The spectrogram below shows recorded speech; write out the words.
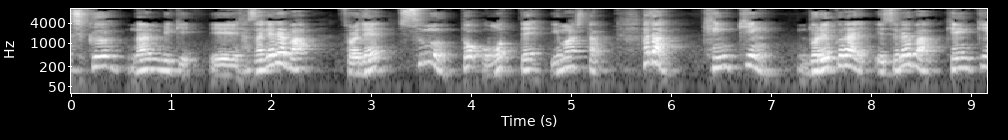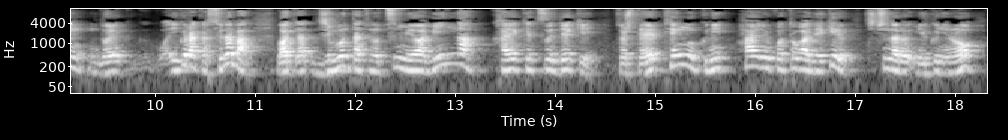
畜何匹、えー、捧げれば、それで済むと思っていました。ただ、献金、どれくらいすれば、献金、どれ、いくらかすれば、自分たちの罪はみんな解決でき、そして天国に入ることができる、父なる御国の、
